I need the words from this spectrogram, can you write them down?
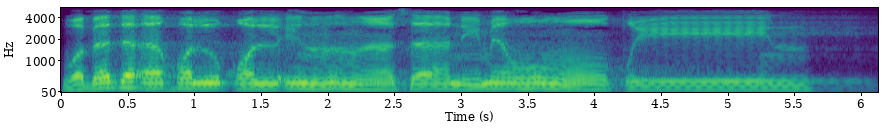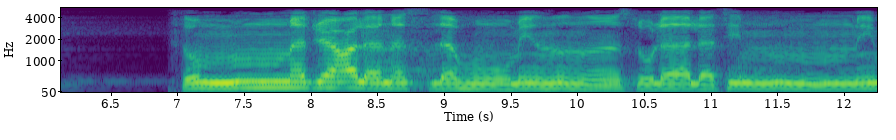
وبدأ خلق الإنسان من طين ثم جعل نسله من سلالة من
